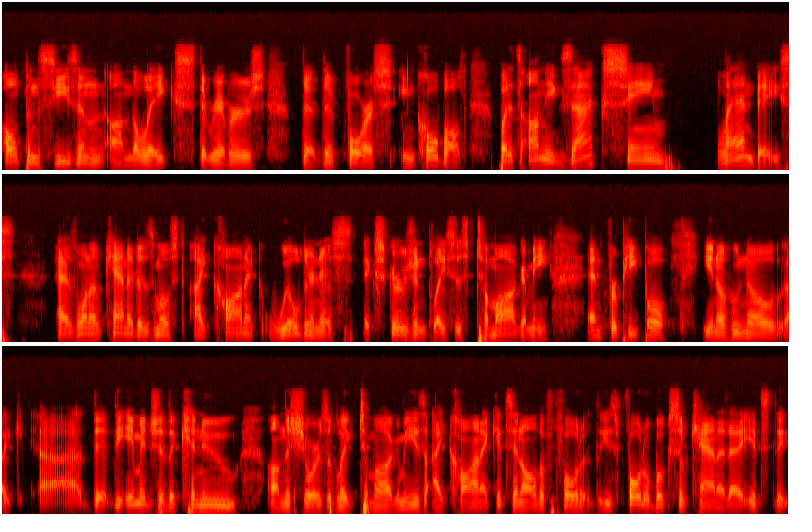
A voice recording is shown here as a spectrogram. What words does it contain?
open season on the lakes, the rivers, the, the forests in Cobalt, but it's on the exact same land base as one of Canada's most iconic wilderness excursion places, Temagami. And for people, you know, who know, like uh, the the image of the canoe on the shores of Lake Temagami is iconic. It's in all the photo these photo books of Canada. It's the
